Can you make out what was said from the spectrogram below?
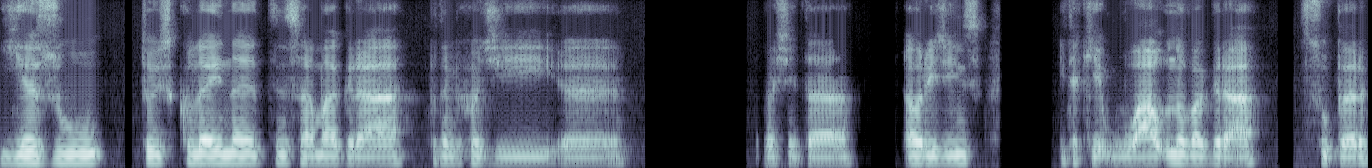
Jezu, to jest kolejna ten sama gra. Potem wychodzi e, właśnie ta Origins i takie wow, nowa gra, super.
